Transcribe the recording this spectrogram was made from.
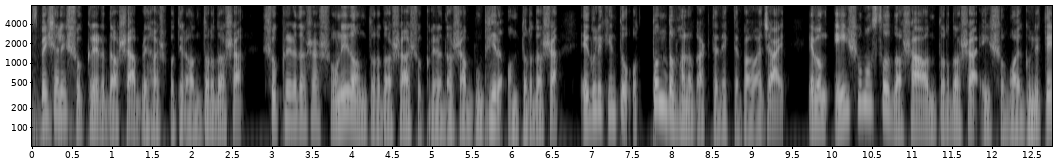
স্পেশালি শুক্রের দশা বৃহস্পতির অন্তর্দশা, শুক্রের দশা শনির অন্তর্দশা, শুক্রের দশা বুধের অন্তর্দশা, এগুলি কিন্তু অত্যন্ত ভালো কাটতে দেখতে পাওয়া যায়। এবং এই সমস্ত দশা, অন্তর্দশা এই সময়গুলিতে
